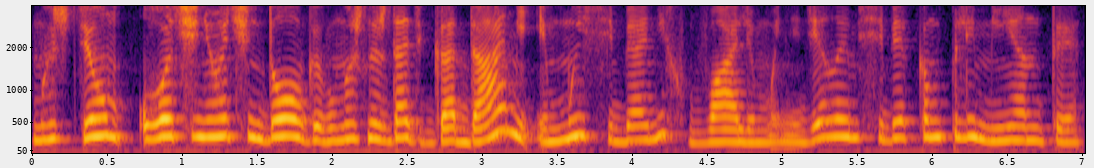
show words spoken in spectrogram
мы ждем очень-очень долго, его можно ждать годами, и мы себя не хвалим, мы не делаем себе комплименты.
